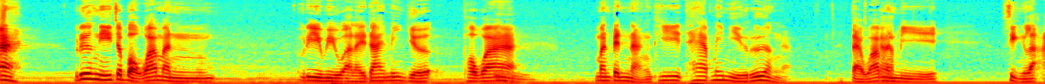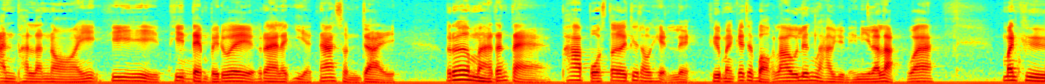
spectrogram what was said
อะ เรื่องนี้จะบอกว่ามันรีวิวอะไรได้ไม่เยอะ เพราะว่าอืมมันเป็นหนังที่แทบไม่มีเรื่องอะแต่ว่าครับมันมีสิ่งละอันพันละน้อยที่ที่อืมเต็มไปด้วยรายละเอียดน่าสนใจ เริ่มมาตั้งแต่ภาพโปสเตอร์ที่เราเห็นเลย คือมันก็จะบอกเล่าเรื่องราวอยู่ในนี้แล้วล่ะว่า มันคือ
